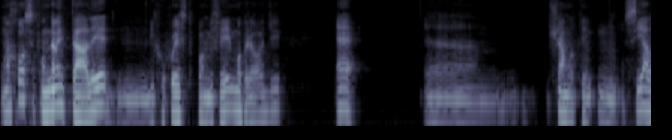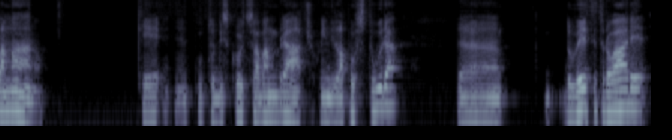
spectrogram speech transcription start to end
Una cosa fondamentale, dico questo, poi mi fermo per oggi, è ehm, diciamo che mh, sia la mano che eh, tutto il discorso avambraccio, quindi la postura, eh, dovete trovare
